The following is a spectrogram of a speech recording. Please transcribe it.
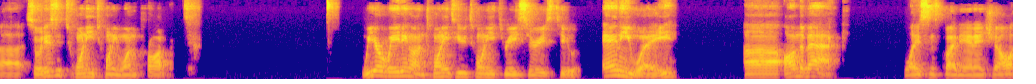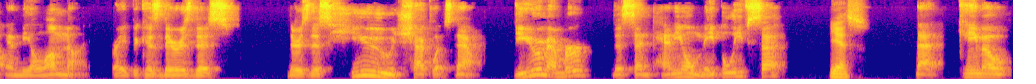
Uh, so it is a 2021 product. We are waiting on 22 23 Series 2. Anyway, uh, on the back, licensed by the NHL and the alumni, right? Because there is this there's this huge checklist. Now, do you remember the Centennial Maple Leaf set Yes. that came out?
